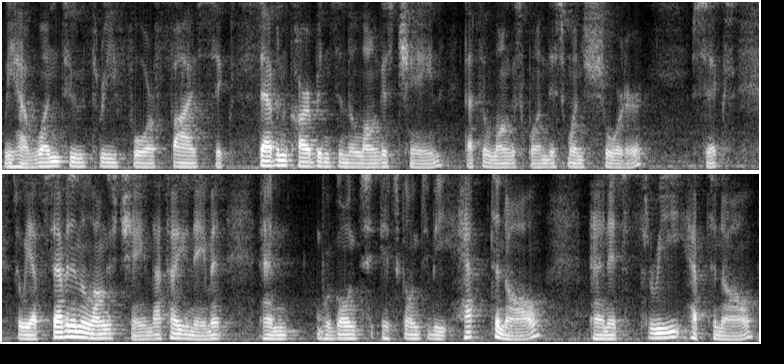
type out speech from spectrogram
we have one, two, three, four, five, six, seven carbons in the longest chain. That's the longest one. This one's shorter, six. So we have seven in the longest chain. That's how you name it. And we're going to, it's going to be heptanol, and it's three heptanol.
